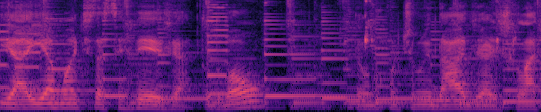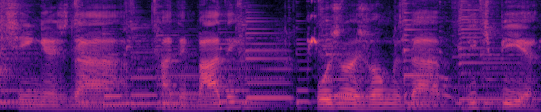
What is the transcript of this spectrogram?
E aí, amantes da cerveja, tudo bom? Dando continuidade às latinhas da Baden-Baden. Hoje nós vamos da Witbier.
